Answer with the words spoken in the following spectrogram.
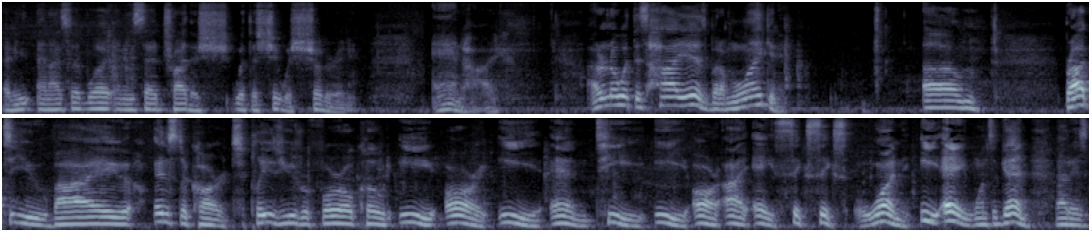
And he and I said, "What?" And he said, "Try the sh- with the shit with sugar in it and high." I don't know what this high is, but I'm liking it. Um, brought to you by Instacart. Please use referral code E R E N T E R I A six six one E A. Once again, that is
